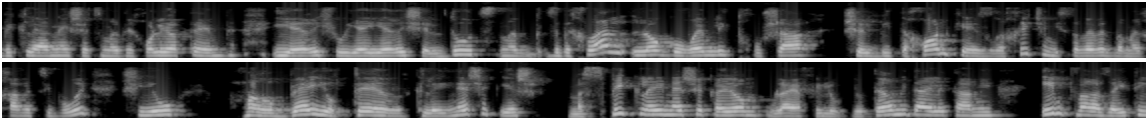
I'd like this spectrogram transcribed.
בכלי הנשק, זאת אומרת, יכול להיות אה, ירי שהוא יהיה ירי של דוץ, זאת אומרת, זה בכלל לא גורם לי תחושה של ביטחון כאזרחית שמסתובבת במרחב הציבורי, שיהיו הרבה יותר כלי נשק, יש מספיק כלי נשק היום, אולי אפילו יותר מדי לטעמי, אם כבר אז הייתי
